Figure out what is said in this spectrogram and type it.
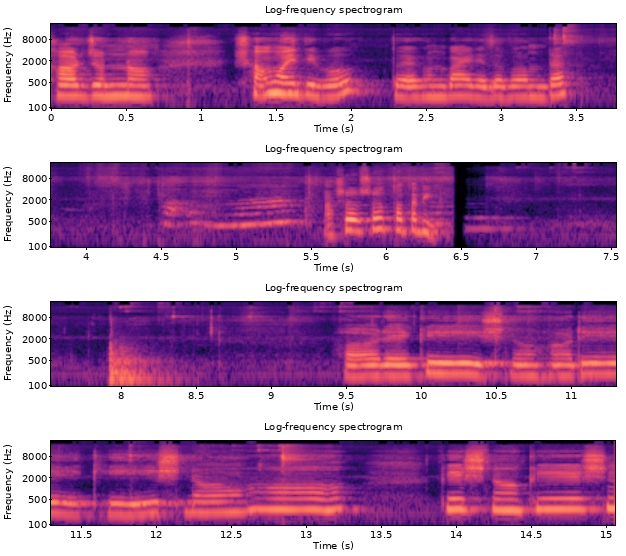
খাওয়ার জন্য সময় দিব। তো এখন বাইরে যাব আমরা। আসো আসো, তাড়াতাড়ি। হরে কৃষ্ণ হরে কৃষ্ণ কৃষ্ণ কৃষ্ণ।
